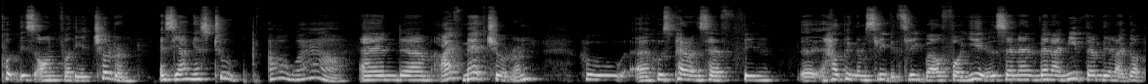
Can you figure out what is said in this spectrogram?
put this on for their children as young as two, oh wow and um, I've met children who uh, whose parents have been uh, helping them sleep it sleep well for years, and then when I meet them, they're like, "Oh,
